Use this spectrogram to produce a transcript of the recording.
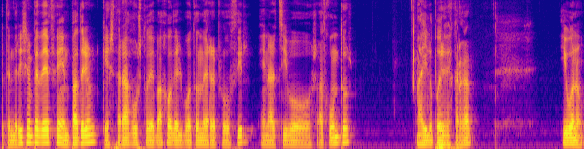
Lo tendréis en PDF en Patreon, que estará justo debajo del botón de reproducir en archivos adjuntos. Ahí lo podéis descargar. Y bueno,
